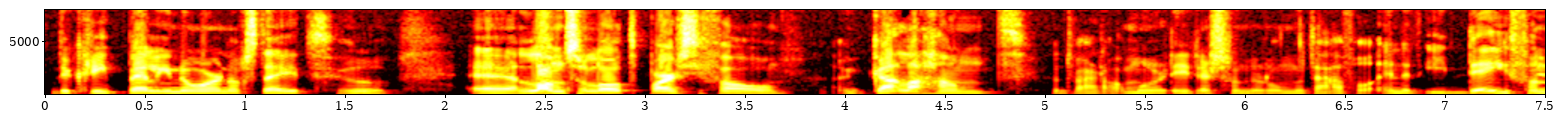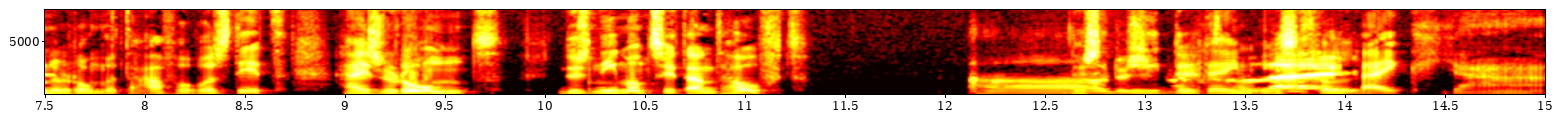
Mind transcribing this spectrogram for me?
de Kriep Pellinor nog steeds. Oeh. Eh, Lancelot, Parsifal, Galahad. Het waren allemaal ridders van de ronde tafel. En het idee van de ronde tafel was dit. Hij is rond, dus niemand zit aan het hoofd. Ah, dus, bent iedereen is gelijk. Ja.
